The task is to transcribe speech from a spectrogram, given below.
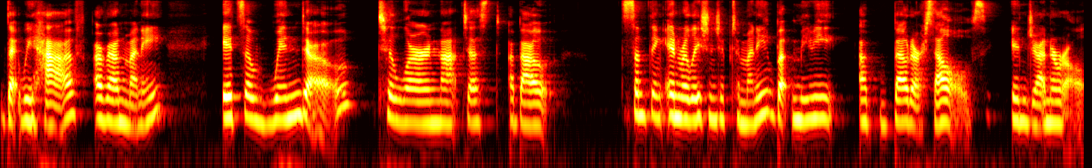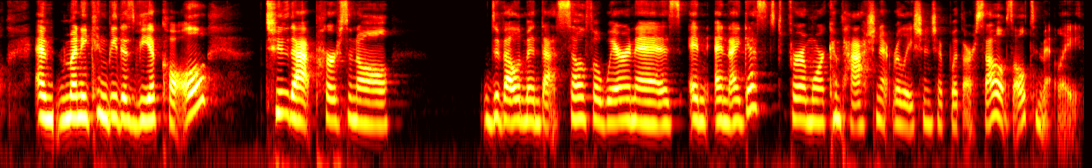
that we have around money, it's a window to learn not just about something in relationship to money, but maybe about ourselves in general. And money can be this vehicle to that personal development, that self-awareness, and and I guess for a more compassionate relationship with ourselves ultimately.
